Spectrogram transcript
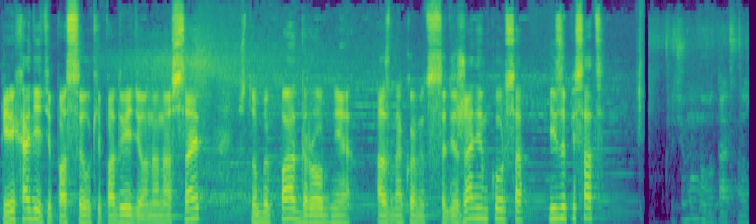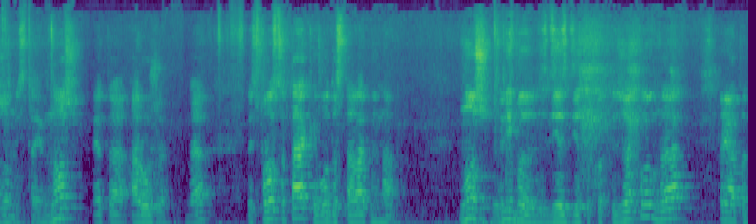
Переходите по ссылке под видео на наш сайт, чтобы подробнее ознакомиться с содержанием курса и записаться. Почему мы вот так с ножом не стоим? Нож это оружие, да? То есть просто так его доставать не надо. Нож либо здесь где-то под пиджаком, да, спрятан,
